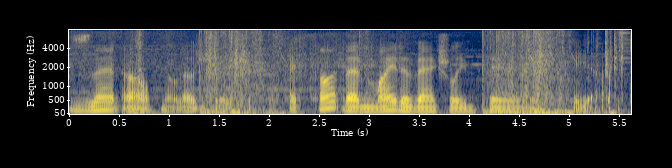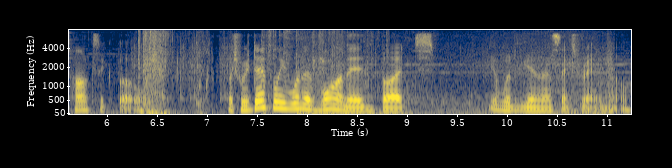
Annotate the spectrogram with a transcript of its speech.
Is that? Oh, no, that was just. I thought that might have actually been a uh, toxic bow. Which we definitely wouldn't have wanted, but it would have given us extra ammo.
